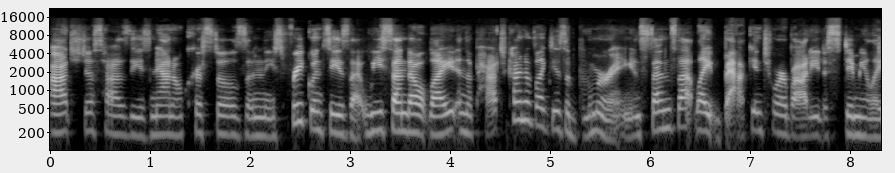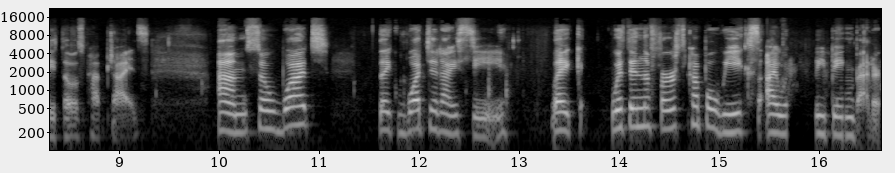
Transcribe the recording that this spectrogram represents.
patch just has these nanocrystals and these frequencies that we send out light, and the patch kind of like is a boomerang and sends that light back into our body to stimulate those peptides. Um, so what, like, what did I see? Like within the first couple weeks, I was sleeping better.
